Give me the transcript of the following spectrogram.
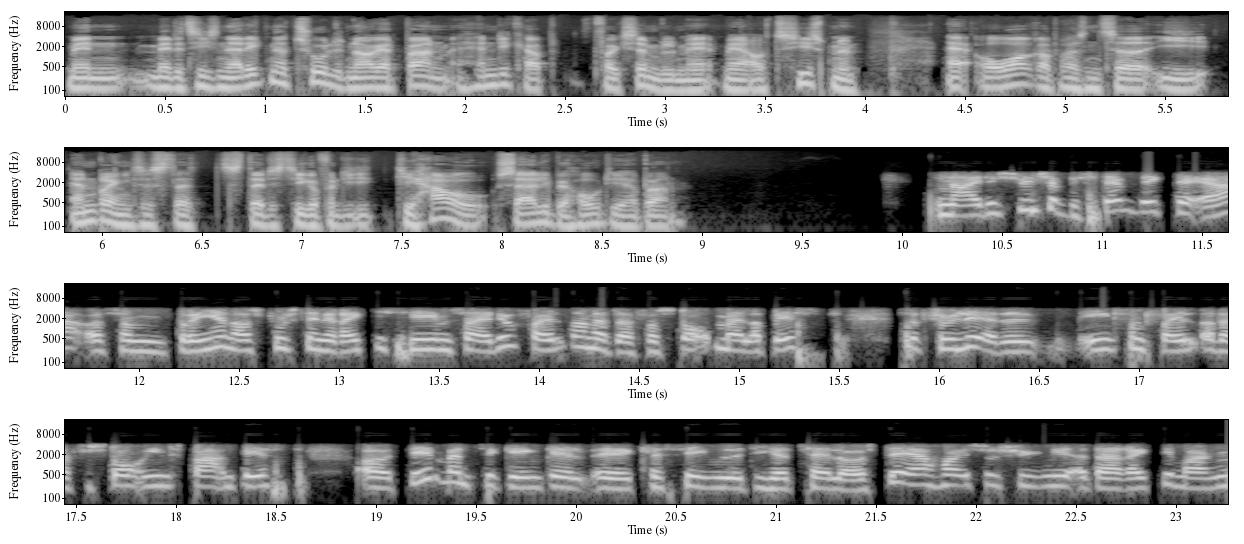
Men Mette Thyssen, er det ikke naturligt nok, at børn med handicap, for eksempel med, med autisme, er overrepræsenteret i anbringelsesstatistikker, fordi de har jo særlige behov, de her børn? Nej, det synes jeg bestemt ikke, det er. Og som Brian også fuldstændig rigtigt siger, så er det jo forældrene, der forstår dem allerbedst. Selvfølgelig er det en som forældre, der forstår ens barn bedst. Og det, man til gengæld øh, kan se ud af de her tal også, det er højst sandsynligt, at der er rigtig mange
